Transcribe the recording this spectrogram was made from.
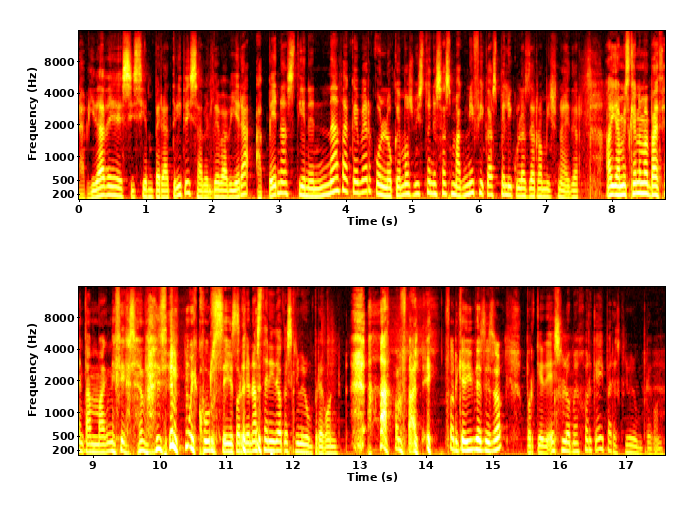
la vida de Sisi Emperatriz de Isabel de Baviera apenas tiene nada que ver con lo que hemos visto en esas magníficas películas de Romy Schneider. Ay, a mí es que no me parecen tan magníficas, me parecen muy cursis. Porque no has tenido que escribir un pregón. ah, vale. ¿Por qué dices eso? Porque es lo mejor que hay para escribir un pregón.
